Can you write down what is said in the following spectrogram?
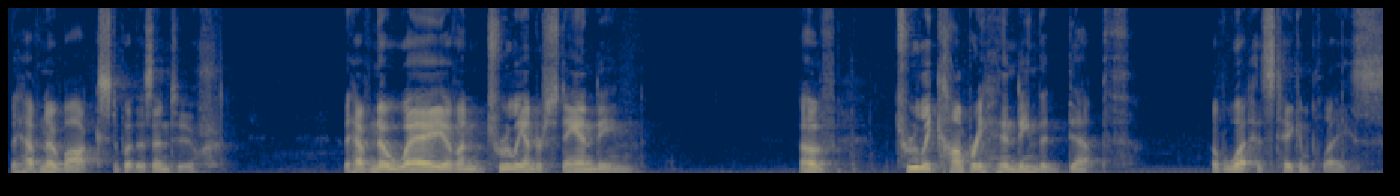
they have no box to put this into. They have no way of un- truly understanding, of truly comprehending the depth of what has taken place.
